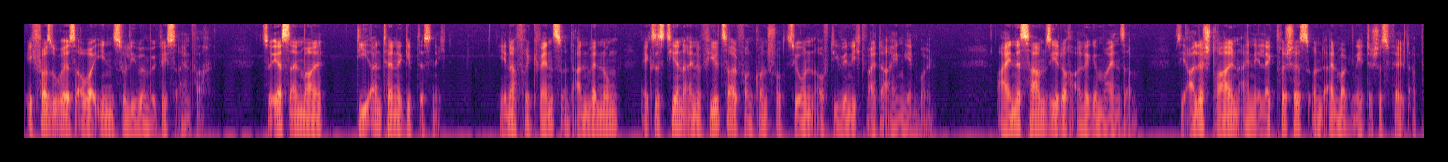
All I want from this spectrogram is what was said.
Ich versuche es aber Ihnen zuliebe möglichst einfach. Zuerst einmal, die Antenne gibt es nicht. Je nach Frequenz und Anwendung existieren eine Vielzahl von Konstruktionen, auf die wir nicht weiter eingehen wollen. Eines haben sie jedoch alle gemeinsam. Sie alle strahlen ein elektrisches und ein magnetisches Feld ab.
